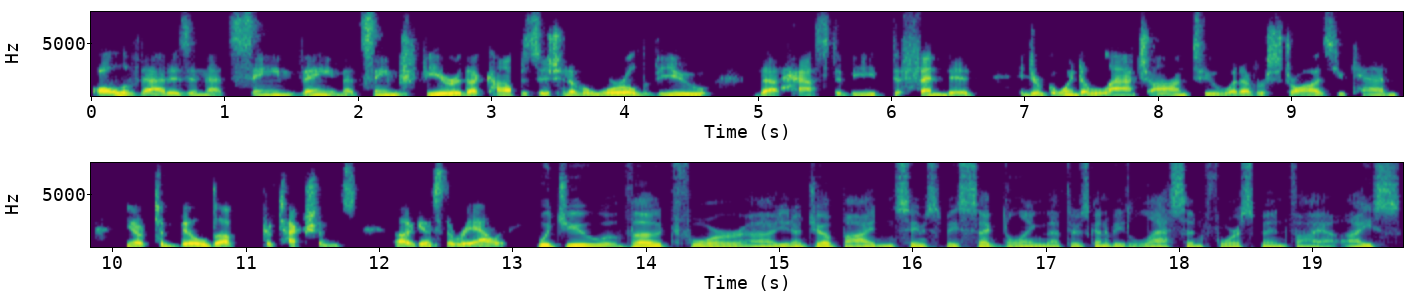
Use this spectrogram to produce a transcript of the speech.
all of that is in that same vein, that same fear, that composition of a worldview that has to be defended. And you're going to latch on to whatever straws you can, you know, to build up protections uh, against the reality. Would you vote for, uh, you know, Joe Biden seems to be signaling that there's going to be less enforcement via ICE.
